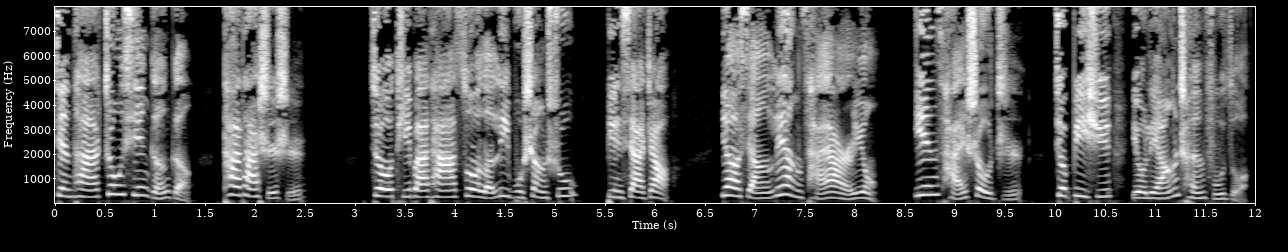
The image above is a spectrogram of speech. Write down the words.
见他忠心耿耿。踏踏实实，就提拔他做了吏部尚书，并下诏：要想量才而用，因才受职，就必须有良臣辅佐。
